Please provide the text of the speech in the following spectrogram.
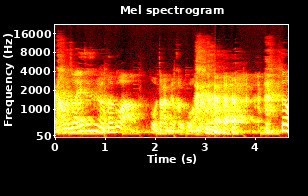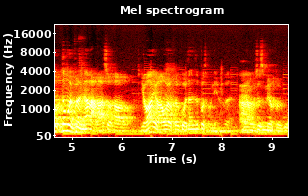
然后会说：“哎、欸，这支你有没有喝过啊？”我当然没有喝过啊。但但我也不能跟他喇叭说：“哦，有啊有啊，我有喝过，但是不同年份，然后、uh huh. 我就是没有喝过。”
